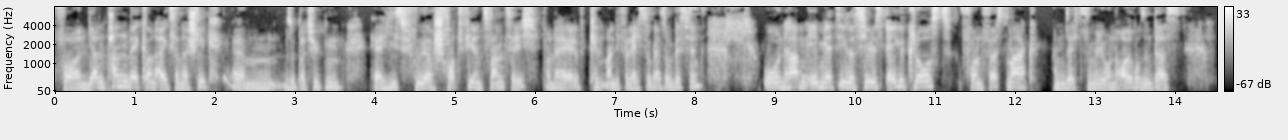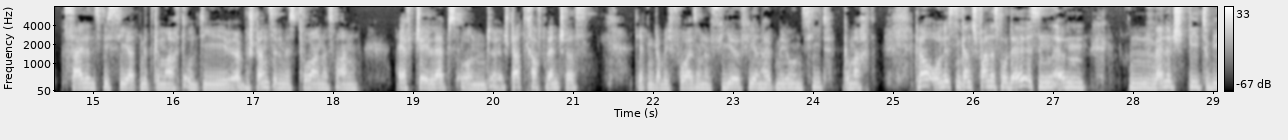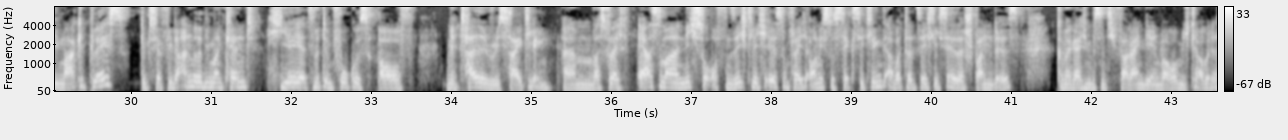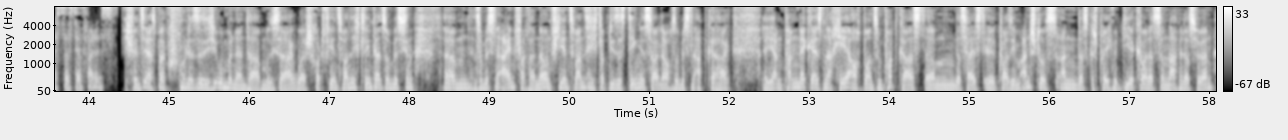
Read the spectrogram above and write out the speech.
von Jan Pannenbecker und Alexander Schlick, ähm, super Typen. Er hieß früher Schrott24, von daher kennt man die vielleicht sogar so ein bisschen. Und haben eben jetzt ihre Series A geclosed von Firstmark. 16 Millionen Euro sind das. Silence VC hat mitgemacht und die äh, Bestandsinvestoren, das waren FJ Labs und äh, Stadtkraft Ventures. Die hatten, glaube ich, vorher so eine vier, viereinhalb Millionen Seed gemacht. Genau, und ist ein ganz spannendes Modell, ist ein, ähm, ein Managed B2B Marketplace. Gibt es ja viele andere, die man kennt. Hier jetzt mit dem Fokus auf Metallrecycling, ähm, was vielleicht erstmal nicht so offensichtlich ist und vielleicht auch nicht so sexy klingt, aber tatsächlich sehr, sehr spannend ist. Können wir gleich ein bisschen tiefer reingehen, warum ich glaube, dass das der Fall ist. Ich finde es erstmal cool, dass sie sich umbenannt haben, muss ich sagen, weil Schrott 24 klingt halt so ein bisschen ähm, so ein bisschen einfacher. Ne? Und 24, ich glaube, dieses Ding ist halt auch so ein bisschen abgehakt. Jan Pannenbecker ist nachher auch bei uns im Podcast. Ähm, das heißt, äh, quasi im Anschluss an das Gespräch mit dir kann man das dann nachmittags hören.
